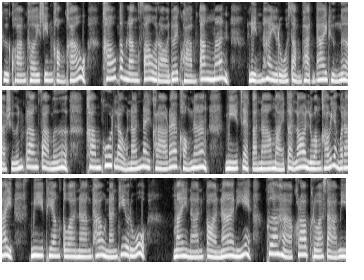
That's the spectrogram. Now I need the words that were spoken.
คือความเคยชินของเขา เขากำลังเฝ้ารอด้วยความตั้งมั่น ลินไฮรู้สัมผัสได้ถึงเหงื่อชื้นกลางฝ่ามือคำพูดเหล่านั้นในคราแรกของนาง มีเจตนาหมายแต่ล่อลวงเขาอย่างไร มีเพียงตัวนางเท่านั้นที่รู้ไม่นานก่อนหน้านี้ เพื่อหาครอบครัวสามี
